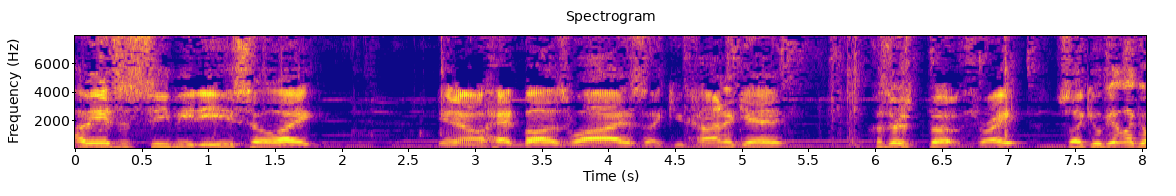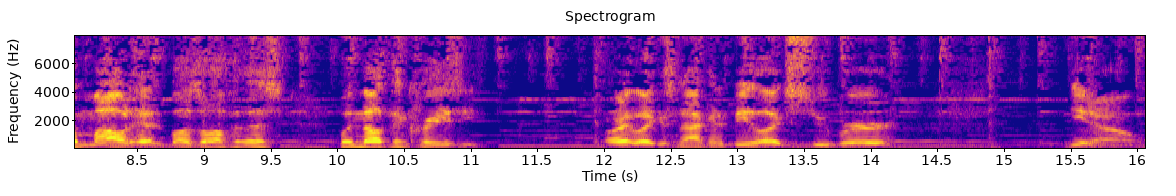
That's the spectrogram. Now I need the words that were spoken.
I mean, it's a CBD, so like, you know, head buzz wise, like you kind of get, because there's both, right? So like you'll get like a mild head buzz off of this, but nothing crazy. All right, like it's not gonna be like super, you know,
